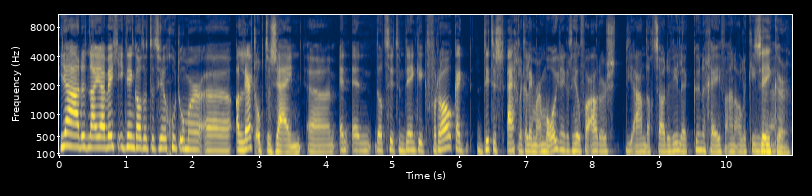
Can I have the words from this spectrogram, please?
Ja, dus, nou ja, weet je, ik denk altijd het is heel goed om er eh, alert op te zijn. Ehm, en, en dat zit hem denk ik vooral... Kijk, dit is eigenlijk alleen maar mooi. Ik denk dat heel veel ouders die aandacht zouden willen... kunnen geven aan alle kinderen. zeker.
